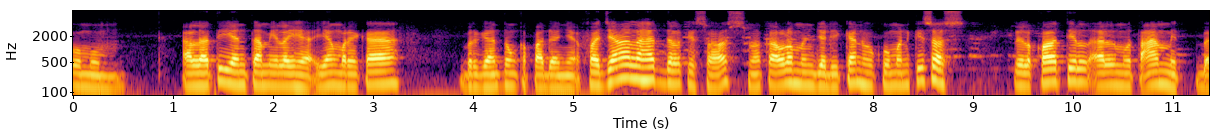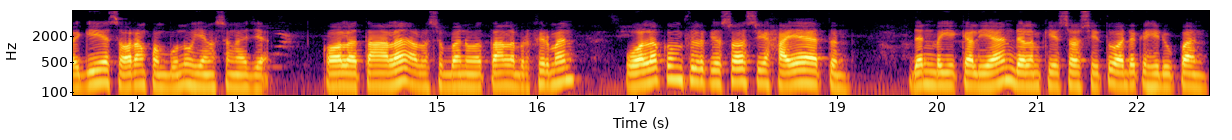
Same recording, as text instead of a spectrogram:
umum alati yantami ilaiha yang mereka bergantung kepadanya. Faja'ala dal kisos, maka Allah menjadikan hukuman kisos lil qatil al muta'ammid bagi seorang pembunuh yang sengaja. Qala ta'ala Allah Subhanahu wa taala berfirman, "Walakum fil qisasi hayatun." Dan bagi kalian dalam kisos itu ada kehidupan.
